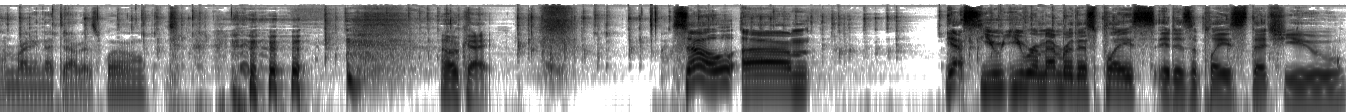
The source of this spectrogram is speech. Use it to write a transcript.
I'm writing that down as well. okay. So, um, yes, you you remember this place. It is a place that you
